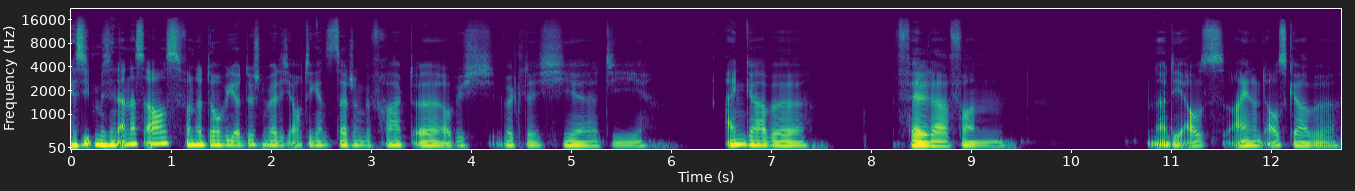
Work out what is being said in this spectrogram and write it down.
Er sieht ein bisschen anders aus. Von Adobe Audition werde ich auch die ganze Zeit schon gefragt, äh, ob ich wirklich hier die Eingabefelder von na, die Aus Ein- und Ausgabe,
